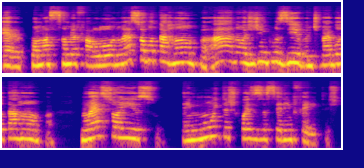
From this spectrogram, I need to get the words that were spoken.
É, como a Samia falou, não é só botar rampa. Ah, não, a gente é inclusivo, a gente vai botar rampa. Não é só isso. Tem muitas coisas a serem feitas.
